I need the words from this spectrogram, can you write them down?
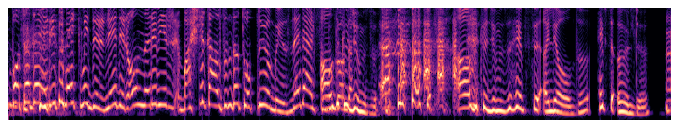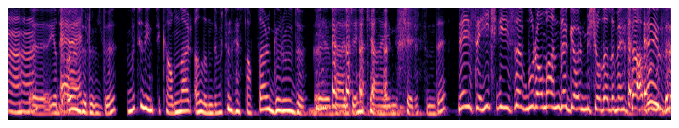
bir potada eritmek midir nedir? Onları bir başlık altında topluyor muyuz? Ne dersin bu Aldık konuda? öcümüzü. Aldık öcümüzü. Hepsi Ali oldu. Hepsi öldü E, ya da Evet. öldürüldü. Bütün intikamlar alındı. Bütün hesaplar görüldü e, bence hikayenin içerisinde. Neyse hiç değilse bu romanda görmüş olalım hesabımızı.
